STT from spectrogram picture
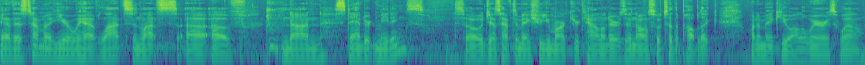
Yeah, this time of year, we have lots and lots uh, of non-standard meetings. So just have to make sure you mark your calendars, and also to the public, want to make you all aware as well.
